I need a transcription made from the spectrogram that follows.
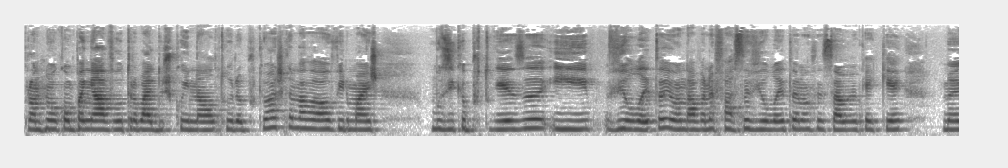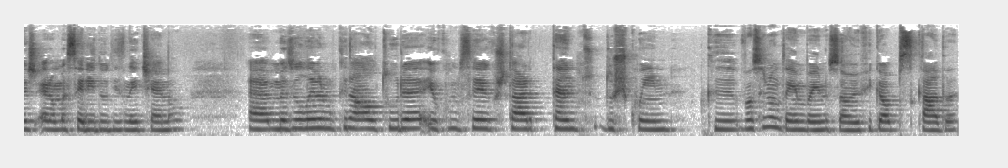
pronto, não acompanhava o trabalho dos Queen na altura porque eu acho que andava a ouvir mais música portuguesa e Violeta. Eu andava na face da Violeta, não sei se sabem o que é que é, mas era uma série do Disney Channel Uh, mas eu lembro-me que na altura eu comecei a gostar tanto dos Queen que vocês não têm bem noção, eu fiquei obcecada.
